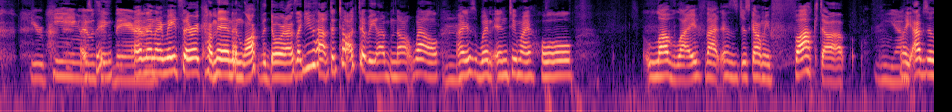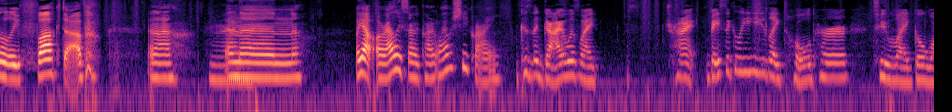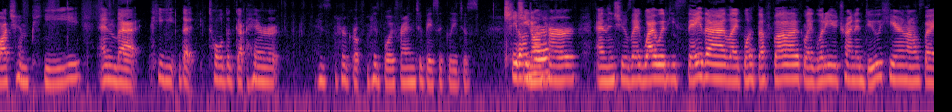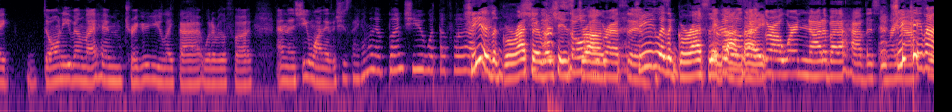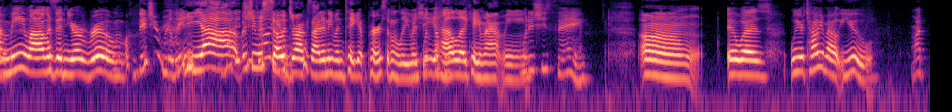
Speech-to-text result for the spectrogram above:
You were peeing. I I was was peeing. just there. And then I made Sarah come in and lock the door and I was like, You have to talk to me. I'm not well. Mm. I just went into my whole love life that has just got me fucked up. Yeah. Like absolutely fucked up. And, uh, and and then Oh yeah, O'Reilly started crying. Why was she crying? because the guy was like trying basically he like told her to like go watch him pee and that he that told the guy her his her girl his boyfriend to basically just Cheat, cheat on her? on her and then she was like why would he say that like what the fuck like what are you trying to do here and i was like don't even let him trigger you like that whatever the fuck and then she wanted it she's like i'm gonna punch you what the fuck She is aggressive She when she's so drunk. aggressive. She was aggressive and I that was night. like, girl, we're not about to have this right she now. came so- at me while I was in your room. Did you really? Yeah, but she she was so you? drunk, so I didn't even take it personally. But she the fuck? hella came at me. What did she say? um, it was we were talking about you. What?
